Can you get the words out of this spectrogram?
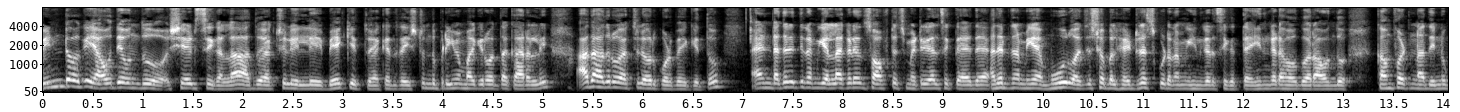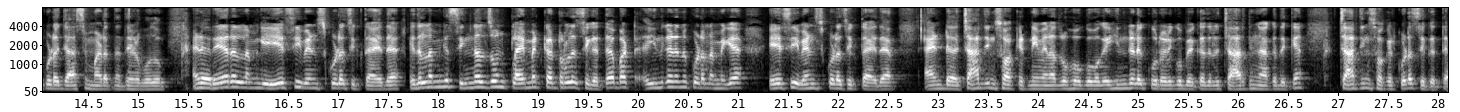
ವಿಂಡೋಗೆ ಯಾವುದೇ ಒಂದು ಶೇಡ್ ಸಿಗಲ್ಲ. ಅದು ಆಕ್ಚುಲಿ ಇಲ್ಲಿ ಬೇಕಿತ್ತು. ಯಾಕಂದ್ರೆ ಇಷ್ಟೊಂದು ಪ್ರೀಮಿಯಂ ಆಗಿರುವಂತಹ ಕಾರಲ್ಲಿ ಅದಾದರೂ ಆಕ್ಚುಲಿ ಅವ್ರು ಕೊಡಬೇಕಿತ್ತು. ಅಂಡ್ ಅದೇ ರೀತಿ ನಮಗೆ ಎಲ್ಲ ಕಡೆ ಒಂದು ಸಾಫ್ಟ್ ಟಚ್ ಮೆಟೀರಿಯಲ್ ಸಿಗ್ತಾ ಇದೆ. ಅದೇ ರೀತಿ ನಮಗೆ ಮೂರು ಅಡ್ಜಸ್ಟಬಲ್ ಹೆಡ್ ಕೂಡ ನಮಗೆ ಹಿಂದ್ಗಡೆ ಸಿಗುತ್ತೆ. ಹಿಂದ್ಗಡೆ ಹೋಗೋರ ಒಂದು ಕಂಫರ್ಟ್ನ ಅದು ಇನ್ನೂ ಕೂಡ ಜಾಸ್ತಿ ಮಾಡುತ್ತೆ ಅಂತ ಹೇಳ್ಬೋದು. ಅಂಡ್ ರೇರ್ ಅಲ್ಲಿ ನಮಗೆ ಎ ಸಿ ವೆಂಟ್ಸ್ ಕೂಡ ಸಿಗ್ತಾ ಇದೆ. ಇದ್ರಲ್ಲಿ ನಮಗೆ ಸಿಂಗಲ್ ಝೋನ್ ಕ್ಲೈಮೇಟ್ ಕಂಟ್ರೋಲ್ ಸಿಗುತ್ತೆ ಬಟ್ ಹಿಂದ್ಗಡೆನೂ ಕೂಡ ನಮಗೆ ಎ ಸಿ ವೆಂಟ್ಸ್ ಕೂಡ ಸಿಗ್ತಾ ಇದೆ. ಅಂಡ್ ಚಾರ್ಜಿಂಗ್ ಸಾಕೆಟ್ ನೀವೇನಾದರೂ ಹೋಗುವಾಗ ಹಿಂದ್ಗಡೆ ಕೂರೋರಿಗೂ ಬೇಕಾದ್ರೆ ಚಾರ್ಜಿಂಗ್ ಹಾಕೋದಕ್ಕೆ ಚಾರ್ಜಿಂಗ್ ಸಾಕೆಟ್ ಕೂಡ ಸಿಗುತ್ತೆ.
